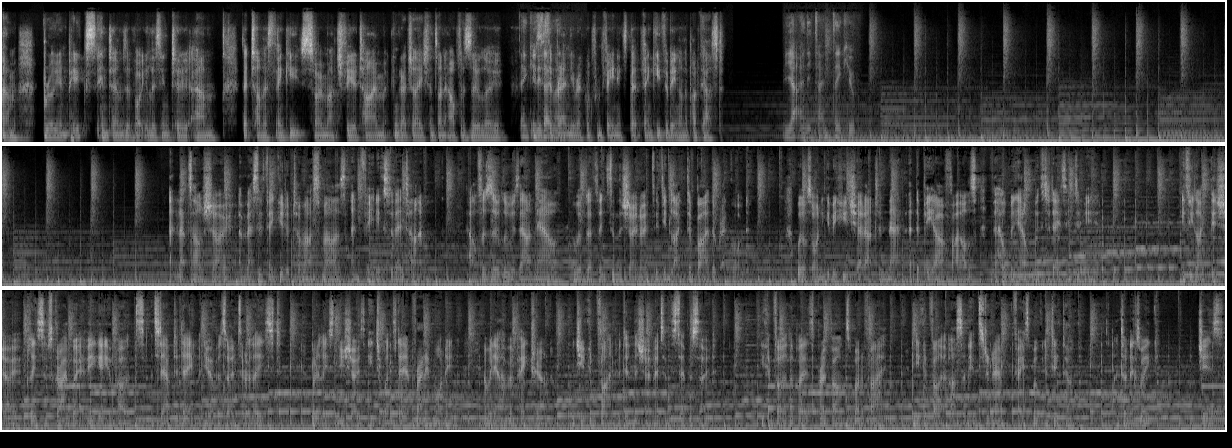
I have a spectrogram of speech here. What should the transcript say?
Um, brilliant picks in terms of what you're listening to. Um, but Thomas, thank you so much for your time. Congratulations on Alpha Zulu. Thank you. It is Simon. the brand new record from Phoenix, but thank you for being on the podcast. Yeah, anytime. Thank you. That's our show. A massive thank you to Thomas Mars and Phoenix for their time. Alpha Zulu is out now, and we've left links in the show notes if you'd like to buy the record. We also want to give a huge shout out to Nat at the PR Files for helping out with today's interview. If you like this show, please subscribe wherever you get your pods and stay up to date when new episodes are released. We release new shows each Wednesday and Friday morning, and we now have a Patreon, which you can find within the show notes of this episode. You can follow the player's profile on Spotify, you can follow us on Instagram, Facebook, and TikTok. Until next week, cheers.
